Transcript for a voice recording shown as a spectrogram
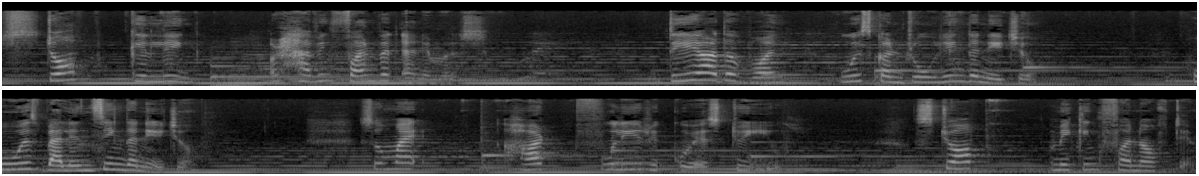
stop killing or having fun with animals. They are the one who is controlling the nature who is balancing the nature. So my heartfully request to you stop making fun of them.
